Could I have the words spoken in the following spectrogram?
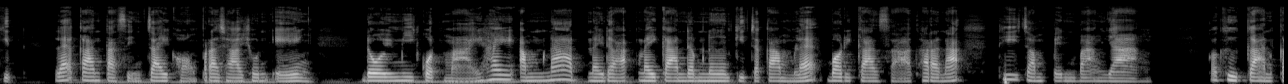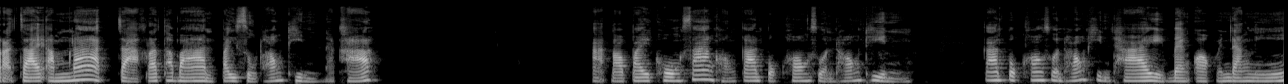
กิจ และการตัดสินใจของประชาชนเอง โดยมีกฎหมายให้อำนาจในในการดำเนินกิจกรรม และบริการสาธารณะที่จำเป็นบางอย่าง ก็คือการกระจายอำนาจจากรัฐบาลไปสู่ท้องถิ่นนะคะอะต่อไปโครงสร้างของการปกครองส่วนท้องถิ่น การปกครองส่วนท้องถิ่นไทยแบ่งออกเป็นดังนี้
